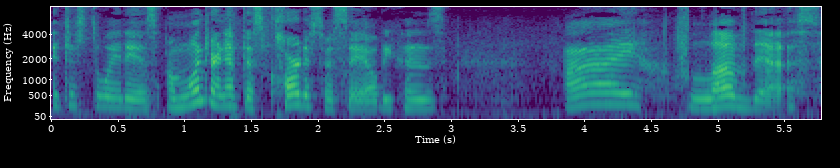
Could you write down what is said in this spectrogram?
it just the way it is. I'm wondering if this card is for sale because I love this.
